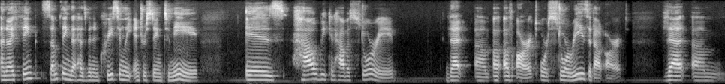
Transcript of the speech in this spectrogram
And I think something that has been increasingly interesting to me is how we could have a story that um, of art or stories about art that um,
